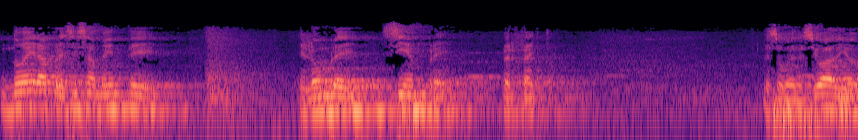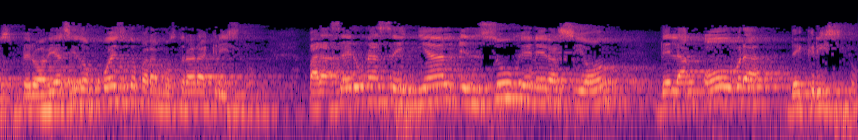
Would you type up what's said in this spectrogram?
no era precisamente el hombre siempre perfecto. Desobedeció a Dios, pero había sido puesto para mostrar a Cristo, para hacer una señal en su generación de la obra de Cristo.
